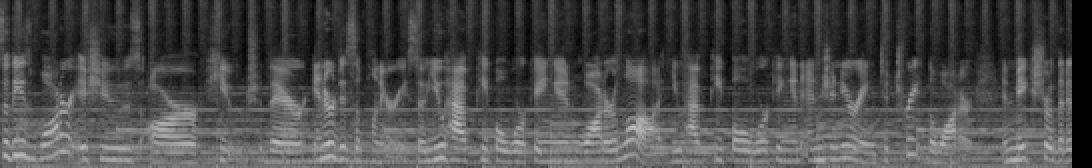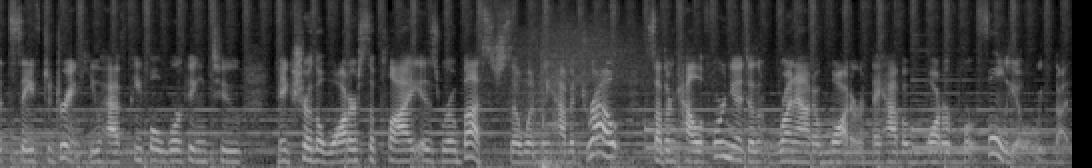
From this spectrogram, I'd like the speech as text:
So these water issues are huge. They're interdisciplinary. So you have people working in water law, you have people working in engineering to treat the water and make sure that it's safe to drink. You have people working to make sure the water supply is robust. So when we have a drought, Southern California doesn't run out of water. They have a water portfolio where we've got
